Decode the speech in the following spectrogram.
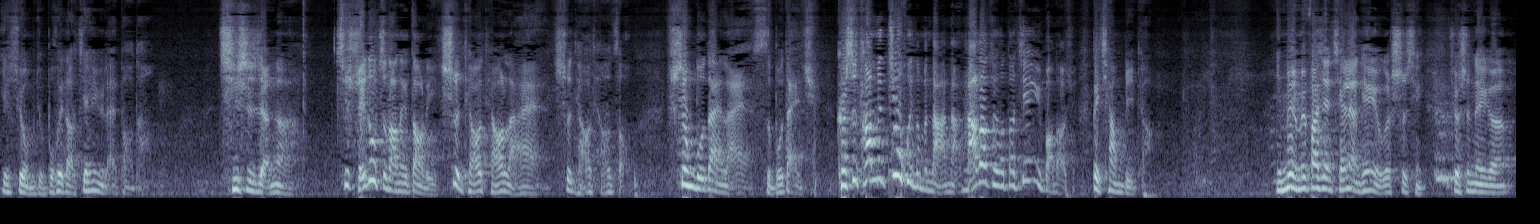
也许我们就不会到监狱来报道。其实人啊，其实谁都知道那个道理：赤条条来，赤条条走，生不带来，死不带去。可是他们就会那么拿拿，拿到最后到监狱报道去，被枪毙掉。你们有没有发现前两天有个事情，就是那个。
